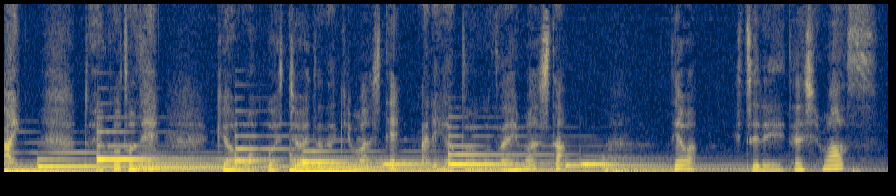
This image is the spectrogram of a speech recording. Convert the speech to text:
はいということで今日もご視聴いただきましてありがとうございました。では失礼いたします。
